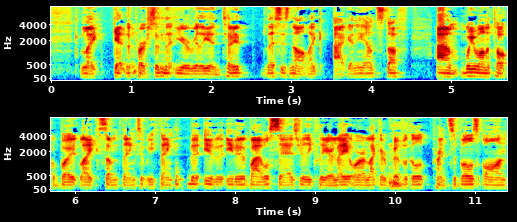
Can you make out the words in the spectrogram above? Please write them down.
like get the person that you're really into. This is not like agony and stuff. Um, we want to talk about like some things that we think that either, either the Bible says really clearly or like our biblical principles on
